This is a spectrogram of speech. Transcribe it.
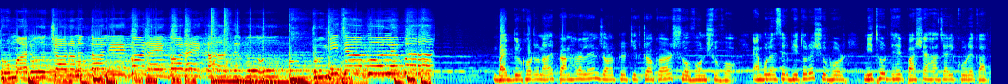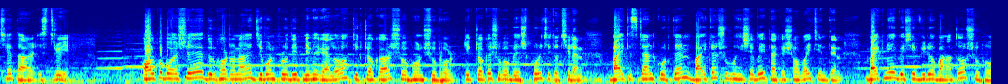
তোমারও চরণ তলে গড়াই গড়াই কাঁদব। তুমি যা বলবা। বাইক দুর্ঘটনায় প্রাণ হারালেন জনপ্রিয় টিকটকার শোভন শুভ। অ্যাম্বুলেন্সের ভিতরে শুভর নিথর দেহের পাশে হাজারি করে কাঁদছে তার স্ত্রী। অল্প বয়সে দুর্ঘটনায় জীবন প্রদীপ নিভে গেল টিকটকার শোভন শুভর। টিকটকে শুভ বেশ পরিচিত ছিলেন। বাইক স্ট্যান্ড করতেন, বাইকার শুভ হিসেবেই তাকে সবাই চিনতেন। বাইক নিয়ে বেশি ভিডিও বানাতো শুভ।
